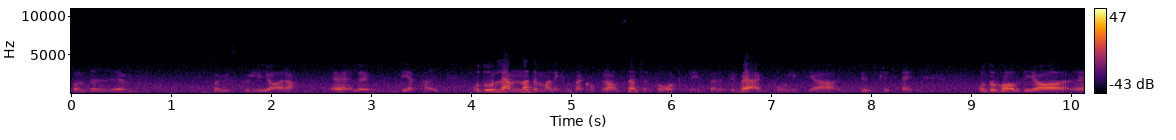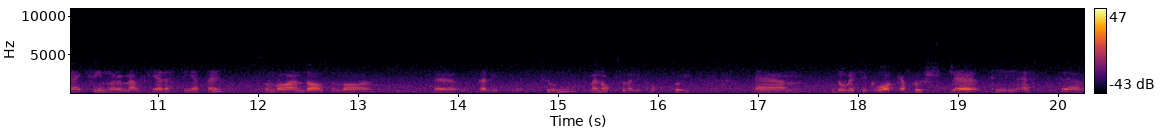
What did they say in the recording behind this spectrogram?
som vi, eh, som vi skulle göra, eh, eller delta i. Och då lämnade man liksom det här konferenscentret typ, och åkte istället iväg på olika utflykter. Och då valde jag eh, kvinnor och mänskliga rättigheter som var en dag som var eh, väldigt tung men också väldigt hoppfull. Eh, då vi fick åka först eh, till ett, ehm,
